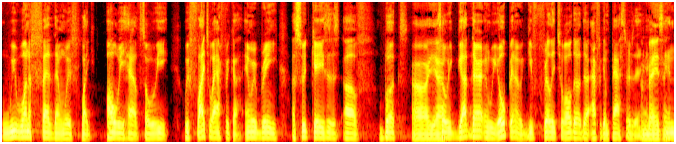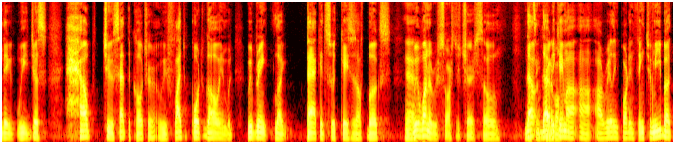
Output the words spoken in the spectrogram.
we want to feed them with like all we have. So we we fly to Africa and we bring a suitcases of books. Oh yeah. So we got there and we open and we give freely to all the, the African pastors. Amazing. And, and they we just help to set the culture. We fly to Portugal and we, we bring like package suitcases of books yeah. we want to resource the church. So that that became a, a, a really important thing to me. But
